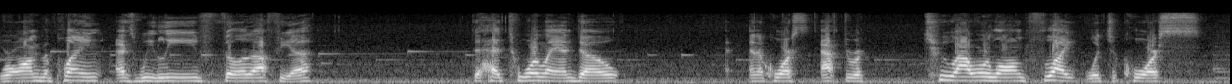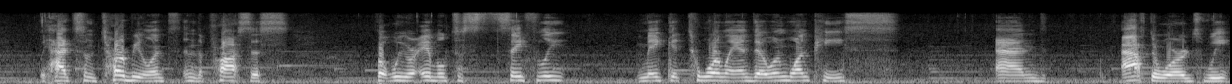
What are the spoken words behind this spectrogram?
we're on the plane as we leave Philadelphia to head to Orlando. And of course, after a two hour long flight, which of course we had some turbulence in the process, but we were able to safely make it to Orlando in one piece. And afterwards, we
